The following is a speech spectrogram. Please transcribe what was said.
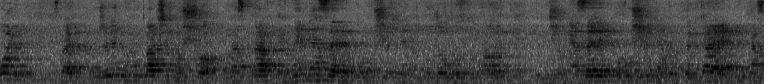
болю, слайд, очевидно, ми бачимо, що насправді не м'язеве порушення, як ми довго думали, тому що м'язеве порушення викликає біль нас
